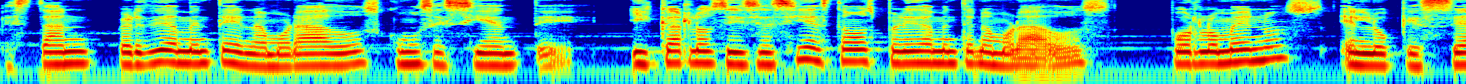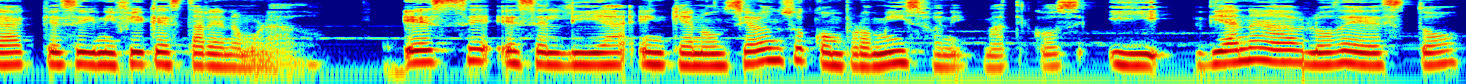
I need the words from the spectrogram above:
¿están perdidamente enamorados? ¿Cómo se siente? Y Carlos dice, sí, estamos perdidamente enamorados, por lo menos en lo que sea que signifique estar enamorado. Ese es el día en que anunciaron su compromiso enigmáticos y Diana habló de esto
